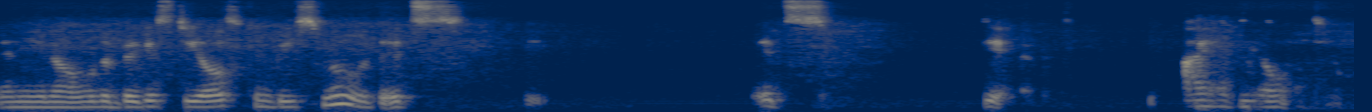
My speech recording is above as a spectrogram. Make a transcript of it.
and you know the biggest deals can be smooth. It's it's yeah, I have no idea.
